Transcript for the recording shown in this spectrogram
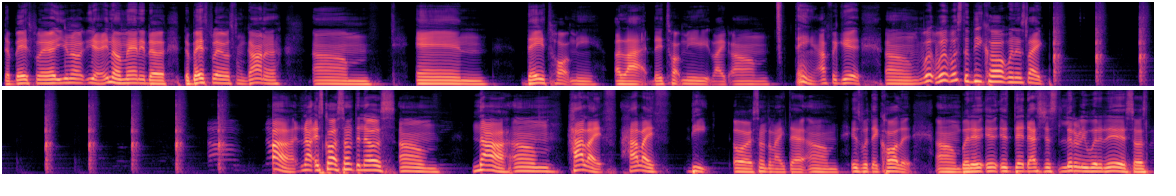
The bass player, you know, yeah, you know Manny. The the bass player was from Ghana, um, and they taught me a lot. They taught me like, um, dang, I forget. Um, what, what what's the beat called when it's like. Um, nah, nah, it's called something else. Um, nah, um, high life, high life beat or something like that. Um, is what they call it. Um, but it, it, it that's just literally what it is. So it's like,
